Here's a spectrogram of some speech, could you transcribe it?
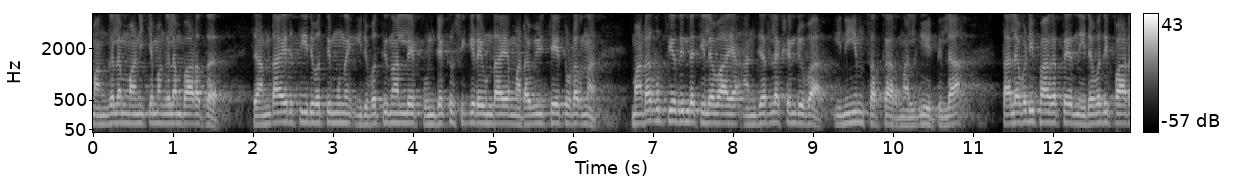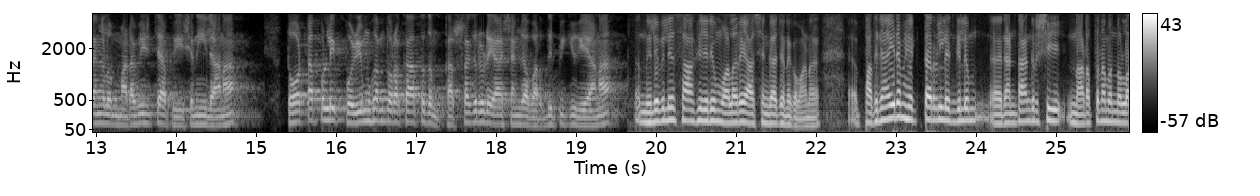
മംഗലം മാണിക്യമംഗലം പാടത്ത് രണ്ടായിരത്തി ഇരുപത്തി മൂന്ന് ഇരുപത്തിനാലിലെ പുഞ്ചകൃഷിക്കിടെയുണ്ടായ മടവീഴ്ചയെ തുടർന്ന് മടകുത്തിയതിന്റെ ചിലവായ അഞ്ചര ലക്ഷം രൂപ ഇനിയും സർക്കാർ നൽകിയിട്ടില്ല. തലവടി ഭാഗത്തെ നിരവധി പാടങ്ങളും മടവീഴ്ച ഭീഷണിയിലാണ്. തോട്ടപ്പള്ളി പൊഴിമുഖം തുറക്കാത്തതും കർഷകരുടെ ആശങ്ക വർദ്ധിപ്പിക്കുകയാണ്. നിലവിലെ സാഹചര്യം വളരെ ആശങ്കാജനകമാണ്. പതിനായിരം ഹെക്ടറിലെങ്കിലും രണ്ടാം കൃഷി നടത്തണമെന്നുള്ള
